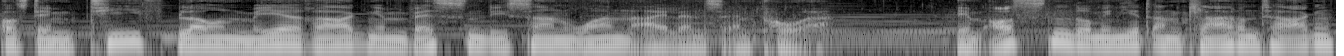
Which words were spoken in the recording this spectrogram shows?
Aus dem tiefblauen Meer ragen im Westen die San Juan Islands empor. Im Osten dominiert an klaren Tagen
